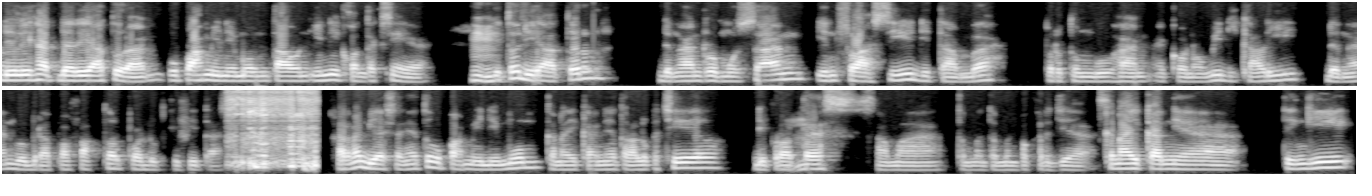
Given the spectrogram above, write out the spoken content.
dilihat dari aturan, upah minimum tahun ini konteksnya ya, Hmm. itu diatur dengan rumusan inflasi ditambah pertumbuhan ekonomi dikali dengan beberapa faktor produktivitas. Karena biasanya tuh upah minimum kenaikannya terlalu kecil, diprotes sama teman-teman pekerja. Kenaikannya tinggi,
